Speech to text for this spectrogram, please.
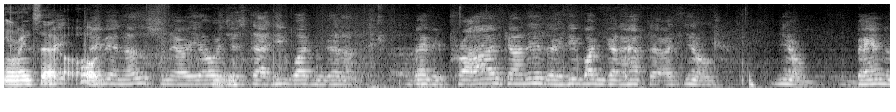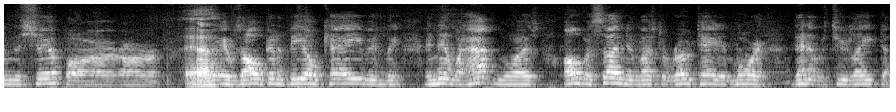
mindset. Maybe, Oh, maybe another scenario is just that he wasn't gonna, maybe pride got in there. He wasn't gonna have to, uh, you know, you know, abandon the ship or, or Yeah. it was all gonna be okay. And then what happened was all of a sudden it must have rotated more. Then it was too late to.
